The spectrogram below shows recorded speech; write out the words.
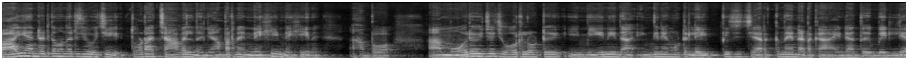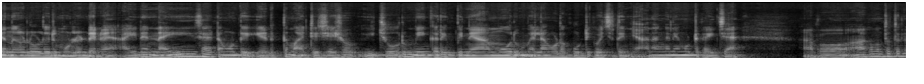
ബായി എന്റെ അടുത്ത് വന്നിട്ട് ചോദിച്ചു തോടാ ചാവൽന്ന്. ഞാൻ പറഞ്ഞ നെഹി നെഹിന്ന്. അപ്പോൾ ആ മോരൊഴിച്ച ചോറിലോട്ട് ഈ മീൻ ഇതാ ഇങ്ങനെ അങ്ങോട്ട് ലയിപ്പിച്ച് ചേർക്കുന്നതിന്റെ ഇടയ്ക്ക് അതിന്റെ അകത്ത് വലിയ നീളമുള്ളൊരു മുള്ളുണ്ടായിരുന്നു അതിനെ നൈസായിട്ട് അങ്ങോട്ട് എടുത്ത് മാറ്റിയ ശേഷം ഈ ചോറും മീൻകറിയും പിന്നെ ആ മോരും എല്ലാം കൂടെ കൂട്ടി വെച്ചിട്ട് ഞാൻ അങ്ങനെ അങ്ങോട്ട് കഴിച്ചേ. അപ്പോൾ ആകെ മൊത്തത്തിൽ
